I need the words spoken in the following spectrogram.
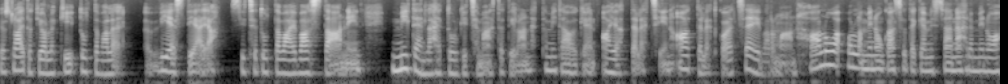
jos laitat jollekin tuttavalle viestiä ja sitten se tuttava ei vastaa, niin miten lähdet tulkitsemaan sitä tilannetta? Mitä oikein ajattelet siinä? Aatteletko, että se ei varmaan halua olla minun kanssa tekemissä ja nähdä minua?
